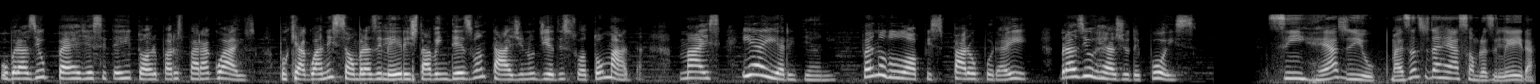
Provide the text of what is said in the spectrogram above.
o Brasil perde esse território para os paraguaios, porque a guarnição brasileira estava em desvantagem no dia de sua tomada. Mas, e aí, Aridiane? Fernando Lopes parou por aí? Brasil reagiu depois? Sim, reagiu, mas antes da reação brasileira,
